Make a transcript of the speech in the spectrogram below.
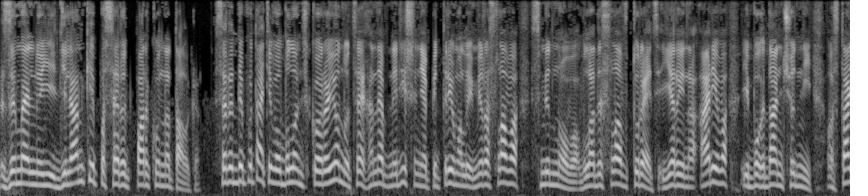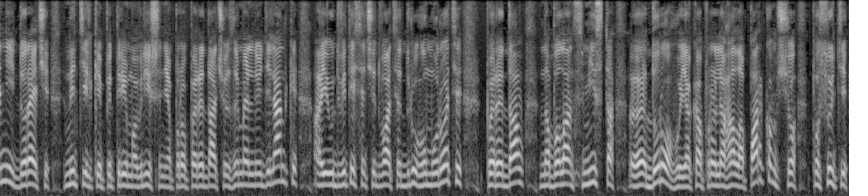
земельної ділянки посеред парку Наталка. Серед депутатів Оболонського району це ганебне рішення підтримали Мірослава Смірнова, Владислав Турець, Ярина Арєва і Богдан Чорній. Останній, до речі, не тільки підтримав рішення про передачу земельної ділянки, а й у 2022 році передав на баланс міста е, дорогу, яка пролягала парком, що по суті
